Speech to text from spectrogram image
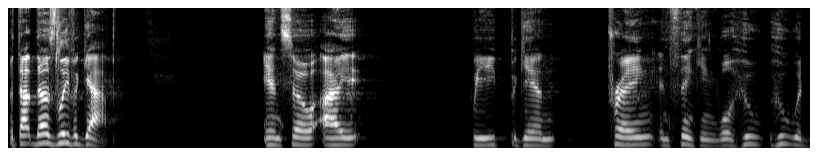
but that does leave a gap. And so I, we began praying and thinking, well, who, who would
